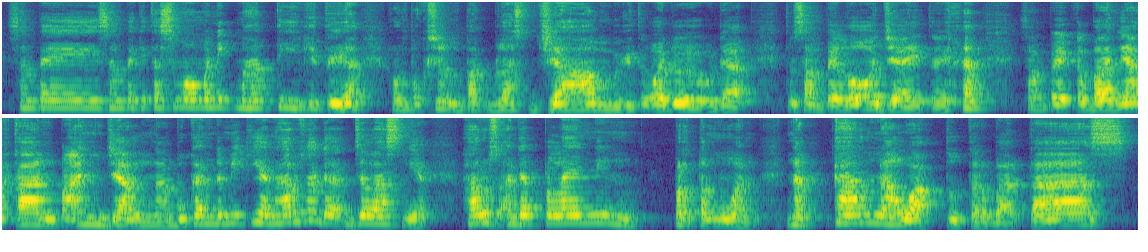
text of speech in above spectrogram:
sampai sampai kita semua menikmati gitu ya. Kelompok sil 14 jam begitu. Waduh udah itu sampai loja itu ya. Sampai kebanyakan panjang. Nah bukan demikian. Harus ada jelasnya. Harus ada planning pertemuan. Nah karena waktu terbatas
